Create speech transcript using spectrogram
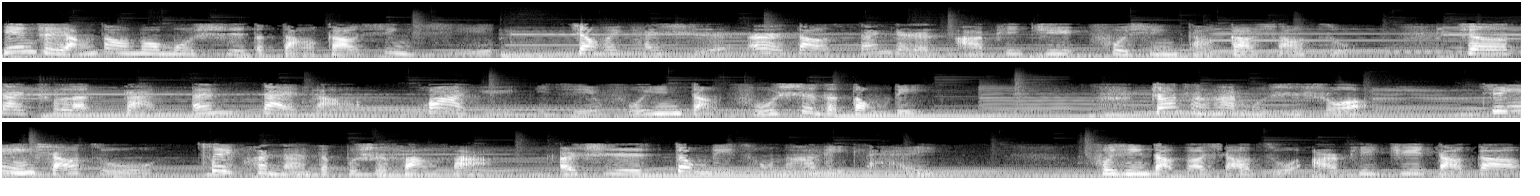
因着杨道诺牧师的祷告信息。教会开始二到三个人 RPG 复兴祷告小组，就带出了感恩、代祷、话语以及福音等服事的动力。张成汉牧师说，经营小组最困难的不是方法，而是动力从哪里来。复兴祷告小组 RPG 祷告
